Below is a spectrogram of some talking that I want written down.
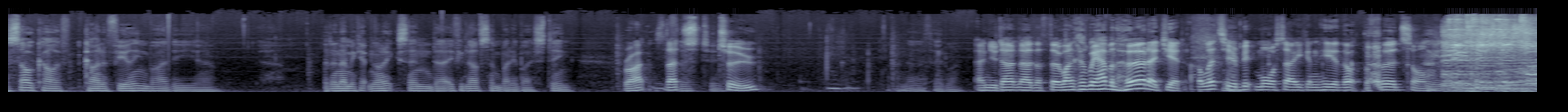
Uh, Soul Color Kind of Feeling by the, uh, the Dynamic Hypnotics and uh, If You Love Somebody by Sting. Right, so that's Those two. two. Another third one. And you don't know the third one because we haven't heard it yet. But let's hear a bit more so you can hear what the third song is.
